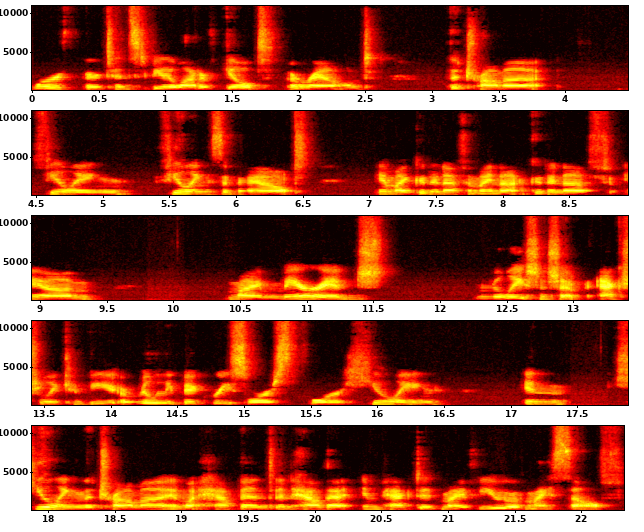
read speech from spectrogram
worth. There tends to be a lot of guilt around the trauma, feeling feelings about am I good enough? Am I not good enough? And my marriage relationship actually can be a really big resource for healing in healing the trauma and what happened and how that impacted my view of myself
